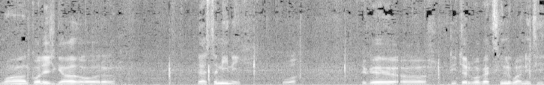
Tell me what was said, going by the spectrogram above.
वहाँ कॉलेज गया और लेसन ही नहीं हुआ। क्योंकि टीचर को वैक्सीन लगवानी थी।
